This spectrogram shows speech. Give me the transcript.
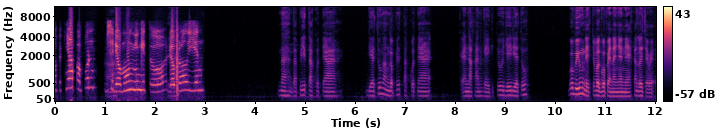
topiknya apa pun bisa Ah. diomongin gitu Iya. diobrolin Nah, tapi takutnya dia tuh nganggapnya takutnya keenakan kayak gitu. Jadi dia tuh gue bingung deh. Coba gue pengen nanya nih ya, kan lo cewek.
